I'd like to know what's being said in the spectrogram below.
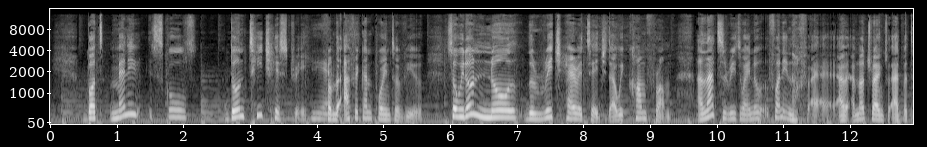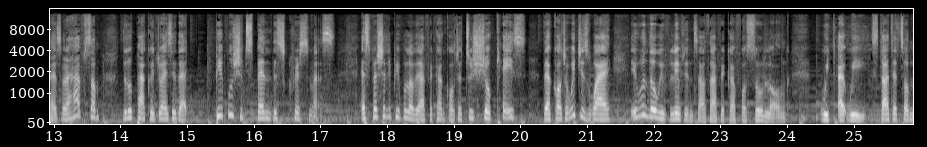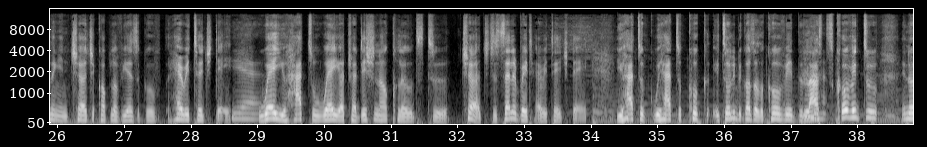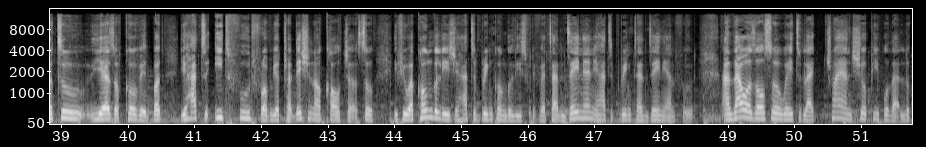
But many schools don't teach history Yeah. from the african point of view so we don't know the rich heritage that we come from and that's the reason why i know funny enough I, i'm not trying to advertise but i have some little package where i say that people should spend this christmas especially people of the African culture, to showcase their culture, which is why, even though we've lived in South Africa for so long, we, uh, we started something in church a couple of years ago, Heritage Day, Yeah. where you had to wear your traditional clothes to church to celebrate Heritage Day. You had to, we had to cook. It's only because of the COVID, the last COVID two, you know, two years of COVID. But you had to eat food from your traditional culture. So if you were Congolese, you had to bring Congolese food. If you were Tanzanian, you had to bring Tanzanian food. And that was also a way to like try and show people that look,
